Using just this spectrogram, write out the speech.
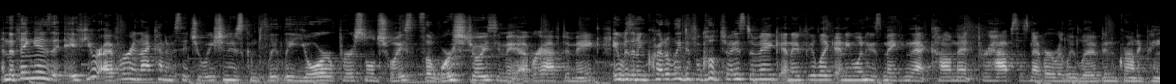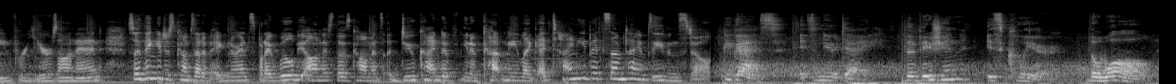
And the thing is, if you're ever in that kind of a situation, it is completely your personal choice. It's the worst choice you may ever have to make. It was an incredibly difficult choice to make, and I feel like anyone who's making that comment perhaps has never really lived in chronic pain for years on end. So I think it just comes out of ignorance, but I will be honest, those comments do kind of, you know, cut me like a tiny bit sometimes even still. You guys, it's a new day. The vision is clear. The wall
